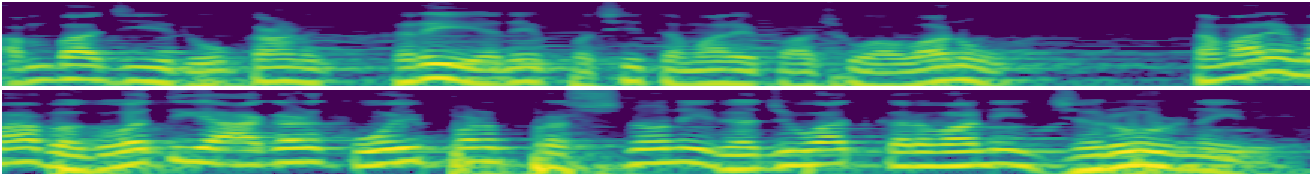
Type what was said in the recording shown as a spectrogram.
અંબાજી રોકાણ કરી અને પછી તમારે પાછું આવવાનું. તમારે મા ભગવતી આગળ કોઈ પણ પ્રશ્નોની રજૂઆત કરવાની જરૂર નહીં રહે.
